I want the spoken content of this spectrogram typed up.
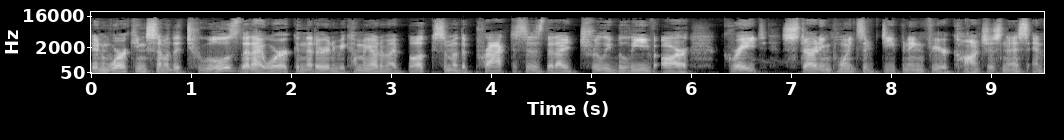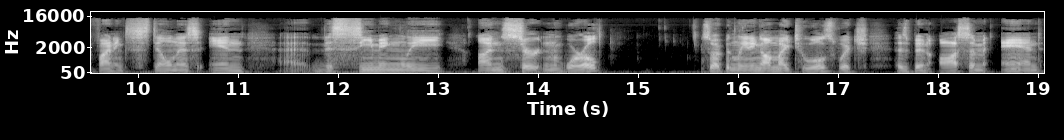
been working some of the tools that I work and that are going to be coming out of my book, some of the practices that I truly believe are great starting points of deepening for your consciousness and finding stillness in uh, this seemingly uncertain world. So I've been leaning on my tools, which has been awesome. And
